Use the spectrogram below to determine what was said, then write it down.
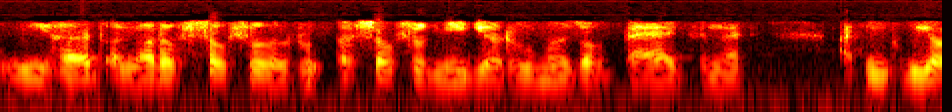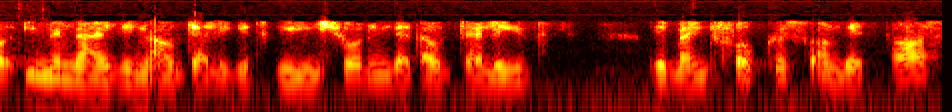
we heard a lot of social uh, social media rumors of bags and that. I think we are immunizing our delegates. We're ensuring that our delegates remain focused on their task.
